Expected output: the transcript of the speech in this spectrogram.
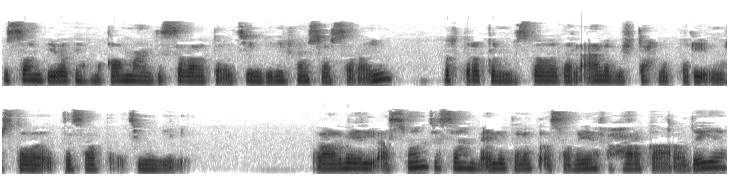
والسهم بيواجه مقاومة عند السبعة وتلاتين جنيه خمسة وسبعين. باختراق المستوى ده الأعلى بيفتح له الطريق لمستوى التسعة وتلاتين جنيه. العربية للأسمنت السهم بقاله تلات أسابيع في حركة عرضية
